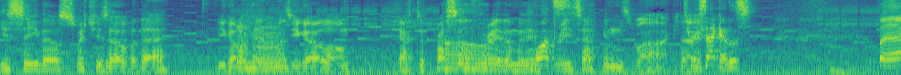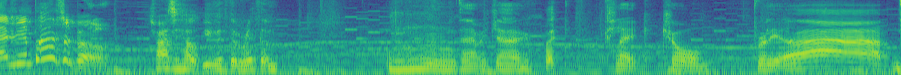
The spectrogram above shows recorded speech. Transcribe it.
you see those switches over there? You gotta hit them as you go along. You have to press all three of them within what? three seconds. Well, okay. Three seconds. But that's impossible. Try to help you with the rhythm. Mm, there we go. But Click. Cool. Brilliant. Ah.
